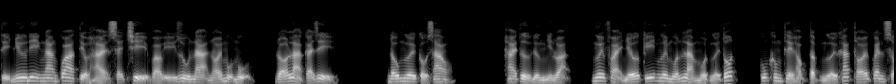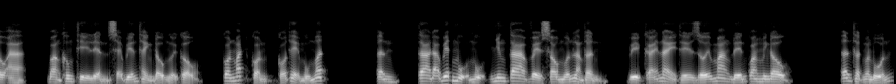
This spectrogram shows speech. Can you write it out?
tỉ như đi ngang qua tiểu hải sẽ chỉ vào ý dù nạ nói mụ mụ, đó là cái gì? Đâu ngươi cầu sao? Hai từ đừng nhìn loạn, ngươi phải nhớ kỹ ngươi muốn làm một người tốt, cũng không thể học tập người khác thói quen sâu à bằng không thì liền sẽ biến thành đầu người cầu con mắt còn có thể mù mất. Ân, ta đã biết mụ mụ, nhưng ta về sau muốn làm thần, vì cái này thế giới mang đến quang minh đâu. Ân, thật mong muốn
